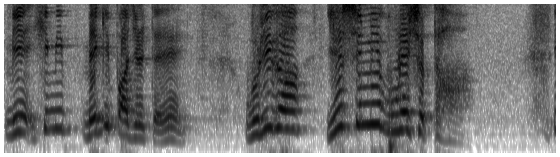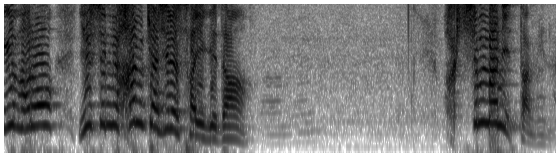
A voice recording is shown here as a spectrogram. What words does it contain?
힘이 맥이 빠질 때 우리가 예수님이 보내셨다. 이게 바로 예수님이 함께 하시는 사역이다. 확신만 있다면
